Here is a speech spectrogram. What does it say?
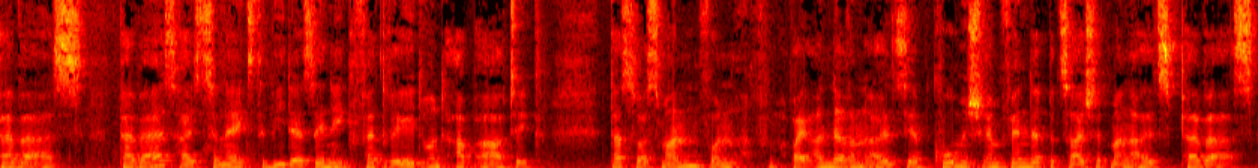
Pervers. Pervers heißt zunächst widersinnig, verdreht und abartig. Das, was man von, bei anderen als sehr komisch empfindet, bezeichnet man als pervers.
